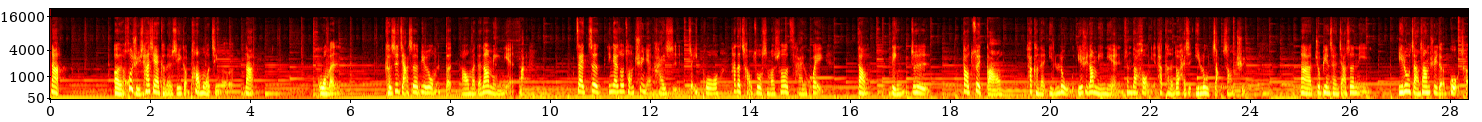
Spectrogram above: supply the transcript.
那呃，或许它现在可能是一个泡沫金额。那我们可是假设，比如我们等，然后我们等到明年买。在这应该说，从去年开始这一波，它的炒作什么时候才会到顶？就是到最高，它可能一路，也许到明年甚至到后年，它可能都还是一路涨上去的。那就变成假设你一路涨上去的过程，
